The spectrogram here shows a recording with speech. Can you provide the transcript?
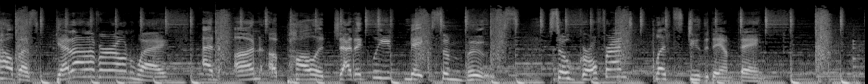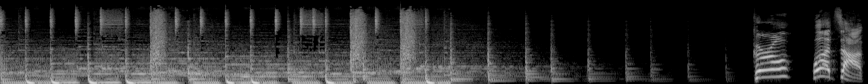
help us get out of our own way and unapologetically make some moves. So, girlfriend, let's do the damn thing. Girl, what's up?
